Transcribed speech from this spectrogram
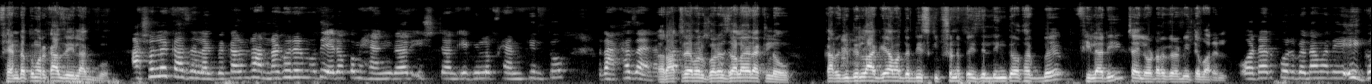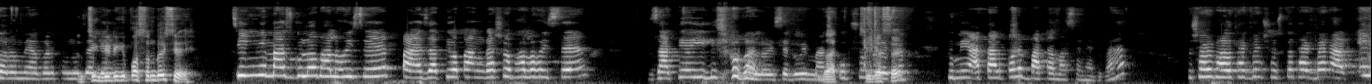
ফ্যানটা তোমার কাজেই লাগবো। আসলে কাজে লাগবে কারণ রান্নাঘরের মধ্যে এরকম হ্যাঙ্গার স্ট্যান্ড এগুলো ফ্যান কিন্তু রাখা যায় না। রাত্রে আবার ঘরে জ্বালায় রাখলেও। কারও যদি লাগে আমাদের ডিসক্রিপশনে পেজের লিংক দেওয়া থাকবে ফিলারি চাইলে অর্ডার করে নিতে পারেন। অর্ডার করবে না মানে এই গরমে আবার কোনো চিংড়িটি জায়গায় কি পছন্দ হয়েছে? চিংড়ি মাছগুলো ভালো হয়েছে পা- জাতীয় পাঙ্গাসও ভালো হয়েছে জাতীয় ইলিশও ভালো হয়েছে রুই মাছ খুব ঠিক সুন্দর আছে। তুমি আর তারপরে বাটা মাছ এনে দিবা হ্যাঁ? তো সবাই ভালো থাকবেন সুস্থ থাকবেন আর এই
